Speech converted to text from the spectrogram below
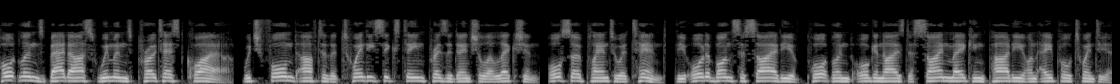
Portland's Badass Women's Protest Choir, which formed after the 2016 presidential election, also planned to attend. The Audubon Society of Portland organized a sign making party on April 20.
